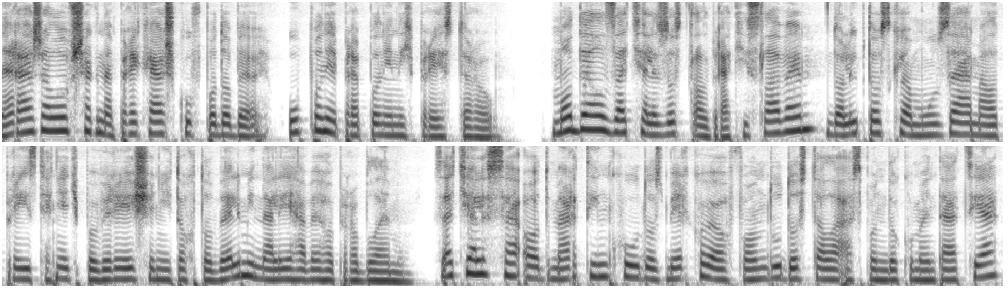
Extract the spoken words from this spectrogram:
Narážalo však na prekážku v podobe úplne preplnených priestorov. Model zatiaľ zostal v Bratislave, do Liptovského múzea mal prísť hneď po vyriešení tohto veľmi naliehavého problému. Zatiaľ sa od Martinku do zbierkového fondu dostala aspoň dokumentácia,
